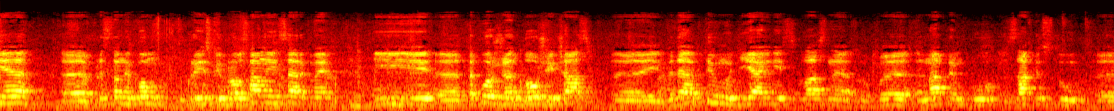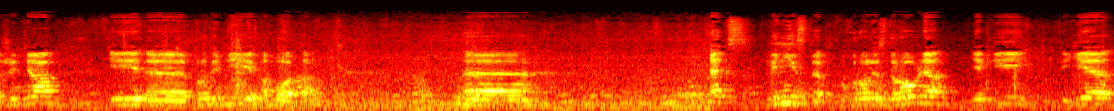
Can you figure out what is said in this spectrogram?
є представником Української православної церкви і також вже довший час веде активну діяльність власне в напрямку захисту е, життя і е, протидії абортам. Е, екс-міністр охорони здоров'я, який є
